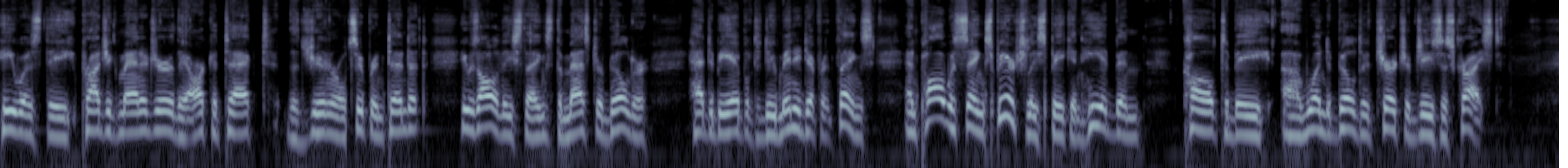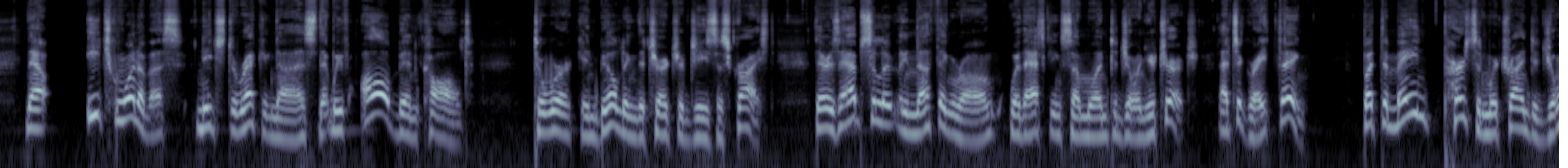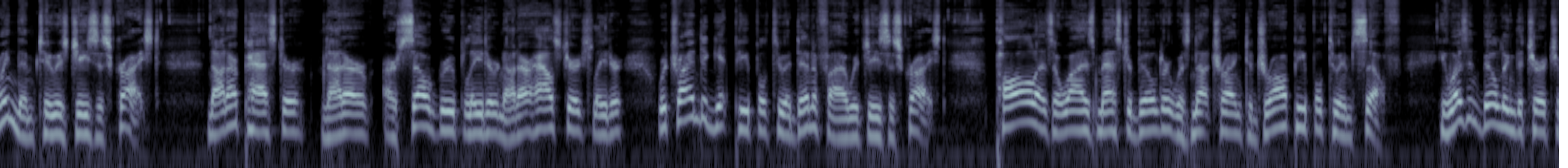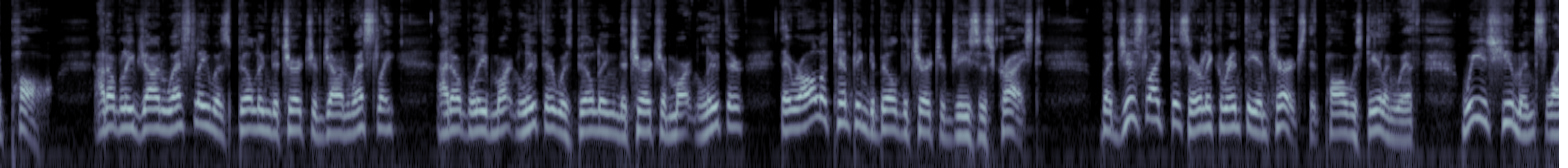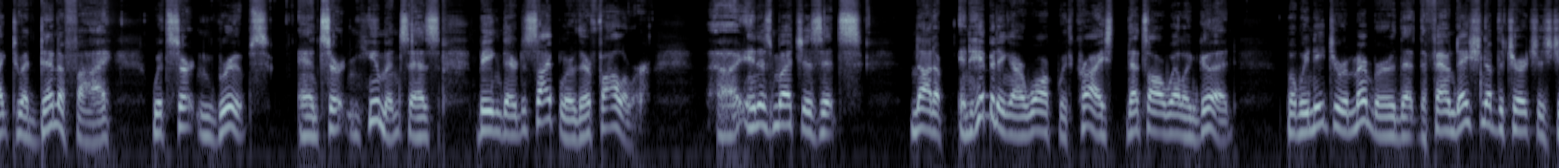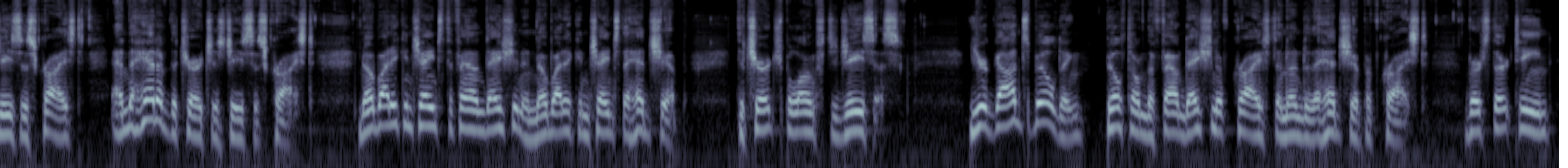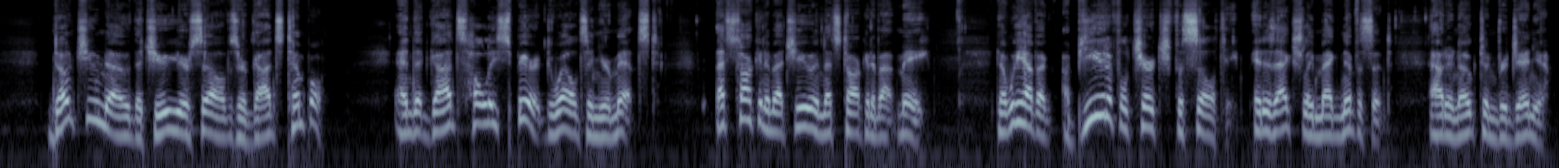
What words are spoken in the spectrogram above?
He was the project manager, the architect, the general superintendent. He was all of these things. The master builder had to be able to do many different things. And Paul was saying, spiritually speaking, he had been called to be uh, one to build a church of Jesus Christ. Now, each one of us needs to recognize that we've all been called to work in building the church of Jesus Christ. There is absolutely nothing wrong with asking someone to join your church. That's a great thing. But the main person we're trying to join them to is Jesus Christ not our pastor, not our, our cell group leader, not our house church leader. We're trying to get people to identify with Jesus Christ. Paul, as a wise master builder, was not trying to draw people to himself. He wasn't building the church of Paul. I don't believe John Wesley was building the church of John Wesley. I don't believe Martin Luther was building the church of Martin Luther. They were all attempting to build the church of Jesus Christ. But just like this early Corinthian church that Paul was dealing with, we as humans like to identify with certain groups and certain humans as being their disciple or their follower. Uh, inasmuch as it's not a, inhibiting our walk with Christ, that's all well and good. But we need to remember that the foundation of the church is Jesus Christ, and the head of the church is Jesus Christ. Nobody can change the foundation, and nobody can change the headship. The church belongs to Jesus. You're God's building, built on the foundation of Christ and under the headship of Christ. Verse 13 Don't you know that you yourselves are God's temple, and that God's Holy Spirit dwells in your midst? That's talking about you, and that's talking about me. Now, we have a, a beautiful church facility. It is actually magnificent out in Oakton, Virginia.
